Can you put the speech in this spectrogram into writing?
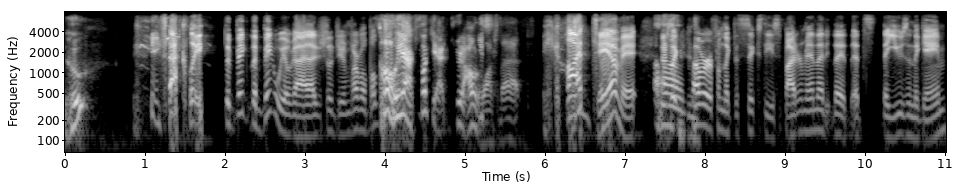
Who? exactly. The big the big wheel guy I just showed you in Marvel Puzzle. Oh yeah, fuck yeah, dude, I would watch that. God damn it. There's like a Um, cover from like the 60s Spider-Man that, that that's they use in the game.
